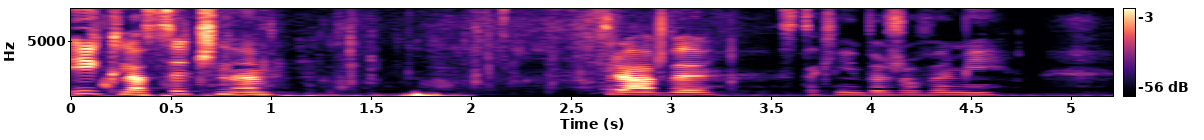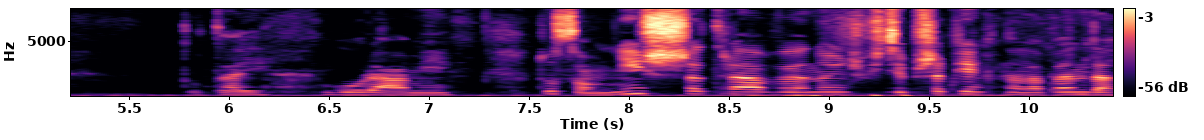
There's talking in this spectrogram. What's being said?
i klasyczne trawy z takimi beżowymi tutaj górami. Tu są niższe trawy, no i oczywiście przepiękna lawenda,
